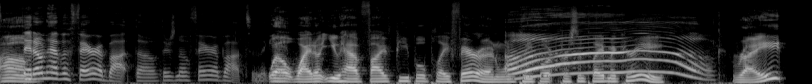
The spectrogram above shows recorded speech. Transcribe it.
Um, they don't have a Farabot though. There's no Farabots in the game. Well, why don't you have five people play Pharah and one people, person play McCree? Oh, Right?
